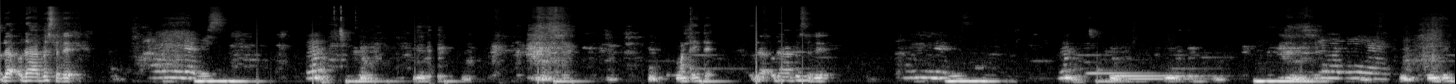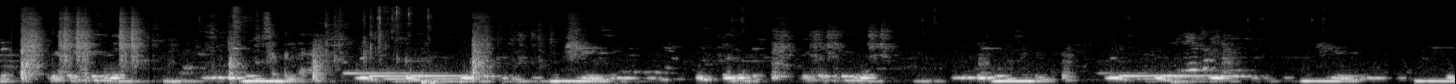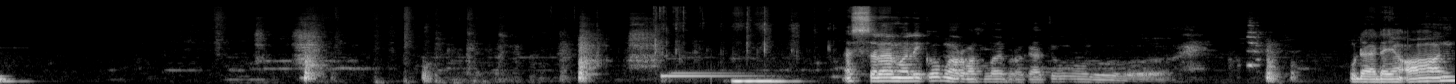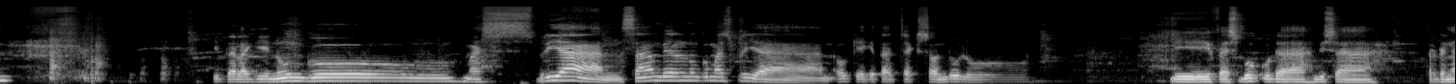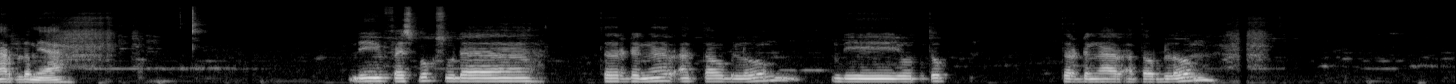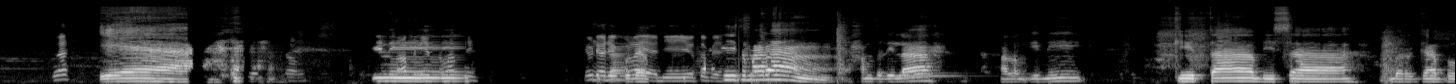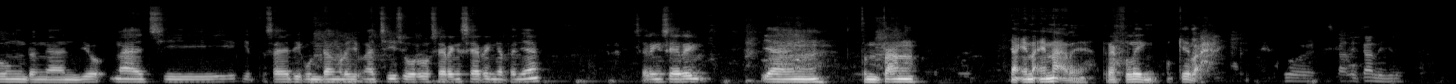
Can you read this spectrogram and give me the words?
Udah udah habis tadi. Udah habis. Hmm? Mati deh. Udah udah habis tadi. Udah habis. Hmm? Assalamualaikum warahmatullahi wabarakatuh. Udah ada yang on. Kita lagi nunggu Mas Brian. Sambil nunggu Mas Brian. Oke, kita cek sound dulu. Di Facebook udah bisa terdengar belum ya? Di Facebook sudah terdengar atau belum? Di YouTube terdengar atau belum? Yeah. Ini Maaf ini telat nih. Ini udah Kita dimulai udah- ya di YouTube ya? di Semarang. Alhamdulillah malam ini kita bisa bergabung dengan Yuk Ngaji. Gitu. Saya diundang oleh Yuk Ngaji suruh sharing-sharing katanya. Sharing-sharing yang tentang yang enak-enak ya, traveling. Oke lah. Woy, sekali-kali gitu.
